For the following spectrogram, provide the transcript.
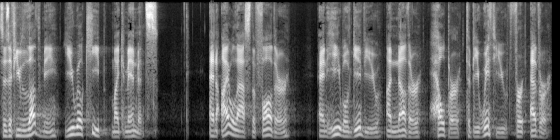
says, If you love me, you will keep my commandments. And I will ask the Father, and he will give you another helper to be with you forever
